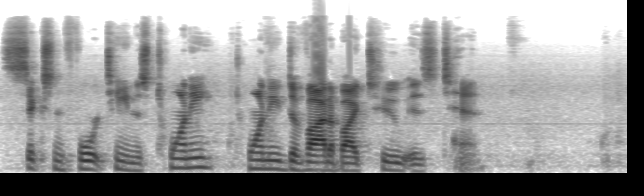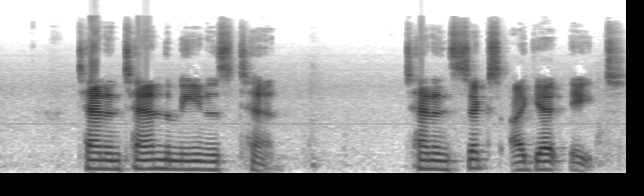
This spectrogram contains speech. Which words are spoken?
6 and 14 is 20. 20 divided by 2 is 10. 10 and 10, the mean is 10. 10 and 6, I get 8.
